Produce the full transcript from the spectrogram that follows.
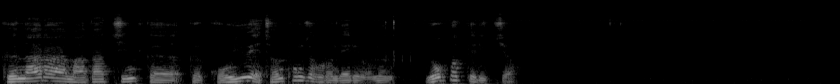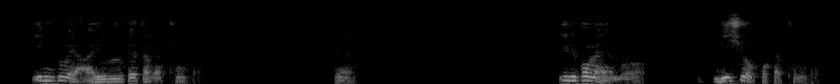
그 나라마다 진, 그, 그 고유의 전통적으로 내려오는 요법들 있죠. 인도의 아유르베다 같은 거. 예. 일본의 뭐, 미시오법 같은 거.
